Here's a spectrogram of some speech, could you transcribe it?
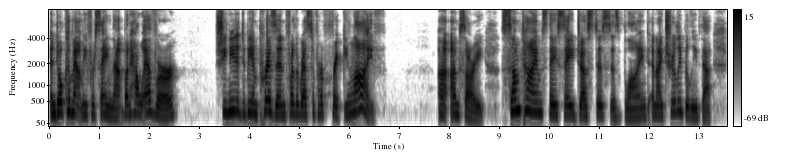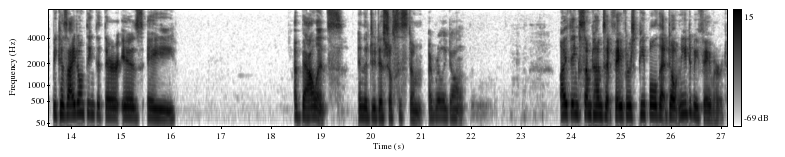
And don't come at me for saying that. But however, she needed to be in prison for the rest of her freaking life. Uh, I'm sorry. Sometimes they say justice is blind, and I truly believe that because I don't think that there is a a balance in the judicial system. I really don't. I think sometimes it favors people that don't need to be favored.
